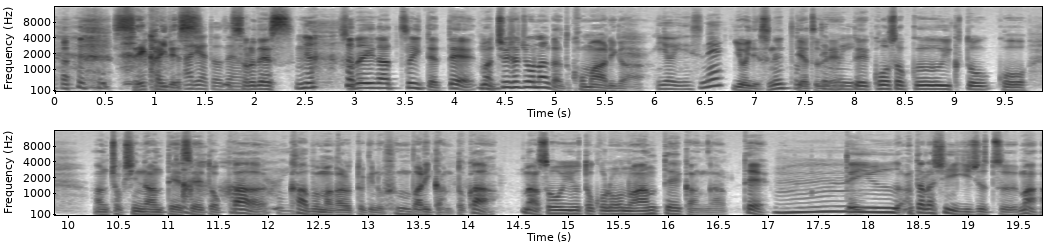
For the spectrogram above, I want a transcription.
正解です。ありがとうございます。それです。それがついてて、まあ駐車場なんかだと小回りが良いですね。良いですねってやつで、で高速行くとこうあの直進の安定性とか、カーブ曲がる時の踏ん張り感とか。まあそういうところの安定感があってっていう新しい技術まあ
